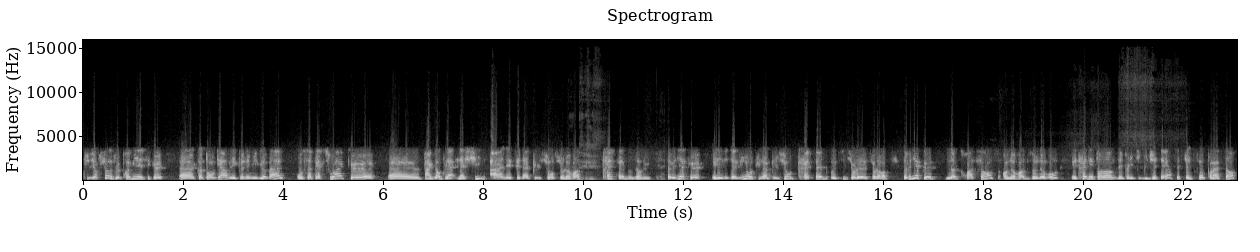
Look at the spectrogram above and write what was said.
plusieurs choses. Le premier, c'est que quand on regarde l'économie globale, on s'aperçoit que euh, par exemple, la, Chine a un effet d'impulsion sur l'Europe très faible aujourd'hui. Ça veut dire que et les États-Unis ont une impulsion très faible aussi sur le sur l'Europe. Ça veut dire que notre croissance en Europe, zone euro, est très dépendante des politiques budgétaires, c'est ce qu'elles font pour l'instant,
